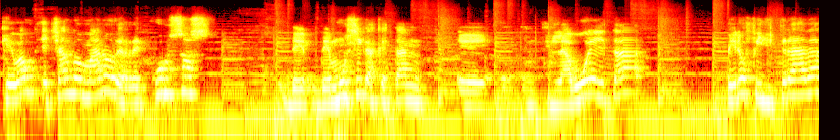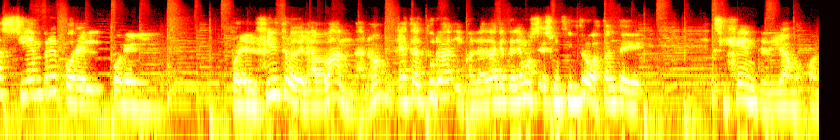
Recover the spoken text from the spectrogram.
que va echando mano de recursos de, músicas que están eh, en, en la vuelta, pero filtradas siempre por el, por el por el filtro de la banda, ¿no? Que a esta altura y con la edad que tenemos es un filtro bastante exigente, digamos, con,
